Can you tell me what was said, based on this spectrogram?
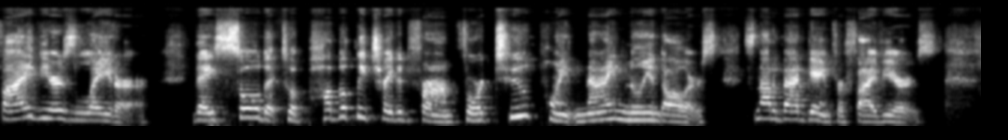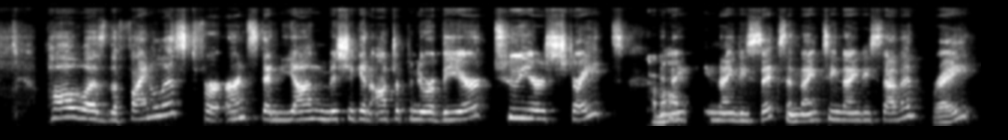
five years later, they sold it to a publicly traded firm for $2.9 million. It's not a bad game for five years. Paul was the finalist for Ernst and Young Michigan Entrepreneur of the Year two years straight in 1996 and 1997, right?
